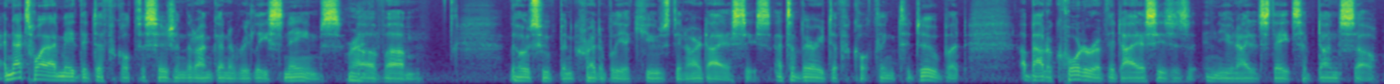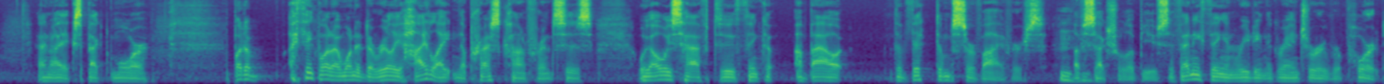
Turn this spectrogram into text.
And that's why I made the difficult decision that I'm going to release names right. of um, those who've been credibly accused in our diocese. That's a very difficult thing to do, but about a quarter of the dioceses in the United States have done so, and I expect more. But a, I think what I wanted to really highlight in the press conference is we always have to think about the victim survivors mm-hmm. of sexual abuse. If anything, in reading the grand jury report,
